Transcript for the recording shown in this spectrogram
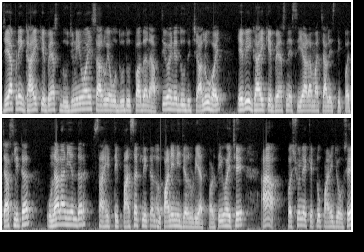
જે આપણી ગાય કે ભેંસ દૂધની હોય, સારું એવું દૂધ ઉત્પાદન આપતી હોય ને દૂધ ચાલુ હોય, એવી ગાય કે ભેંસને શિયાળામાં ચાલીસથી પચાસ લીટર, ઉનાળાની અંદર સાહીઠથી પાસઠ લીટર પાણીની જરૂરિયાત પડતી હોય છે. આ પશુને કેટલું પાણી જોઈશે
